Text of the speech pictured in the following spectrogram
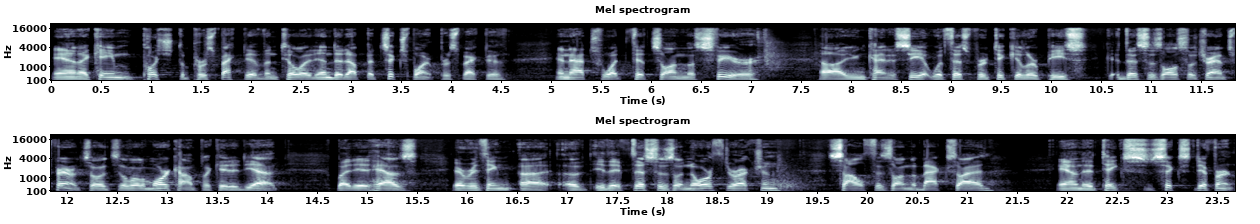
and I came, pushed the perspective until it ended up at six point perspective, and that's what fits on the sphere. Uh, you can kind of see it with this particular piece. This is also transparent, so it's a little more complicated yet. But it has everything, uh, if this is a north direction, south is on the back side, and it takes six different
